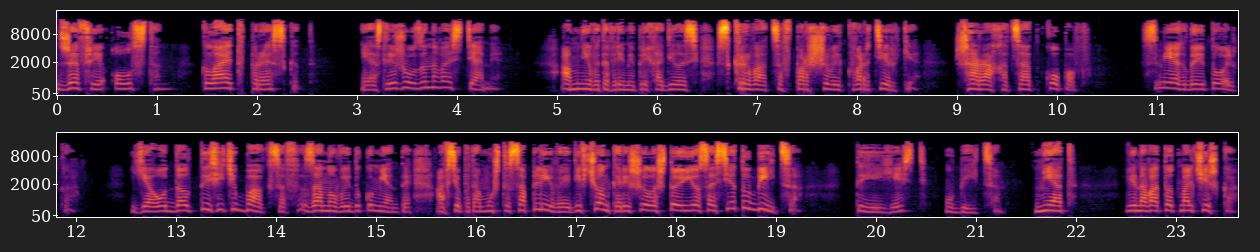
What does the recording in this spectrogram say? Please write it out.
Джеффри Олстон, Клайд Прескотт. Я слежу за новостями. А мне в это время приходилось скрываться в паршивой квартирке, шарахаться от копов. Смех да и только. Я отдал тысячи баксов за новые документы, а все потому, что сопливая девчонка решила, что ее сосед — убийца. Ты и есть убийца. Нет, виноват тот мальчишка.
